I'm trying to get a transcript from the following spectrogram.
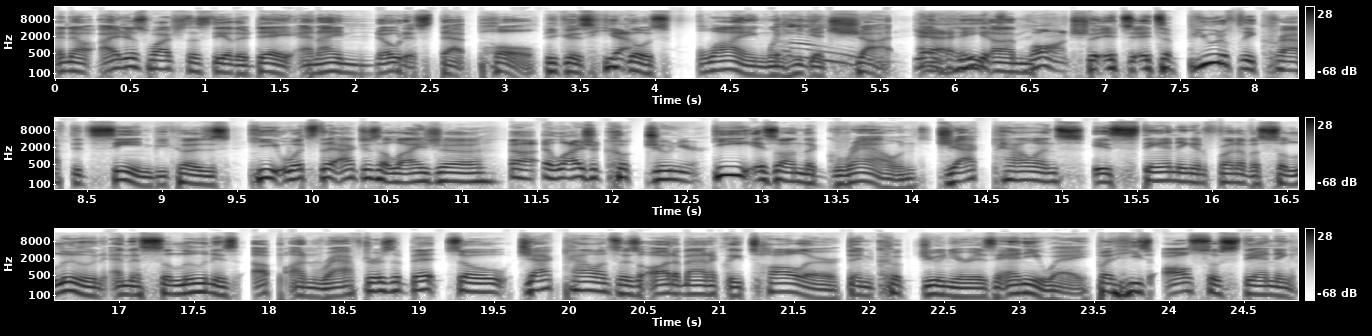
And now I just watched this the other day, and I noticed that pull because he Yeah. goes flying when he gets shot. Yeah, and he gets launched. It's it's a beautifully crafted scene because he. What's the actor's Elijah? Uh, Elijah Cook Jr. He is on the ground. Jack Palance is standing in front of a saloon, and the saloon is up on rafters a bit. So Jack Palance is automatically taller than Cook Jr. is anyway, but he's also standing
